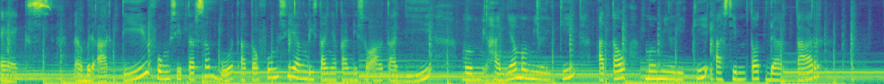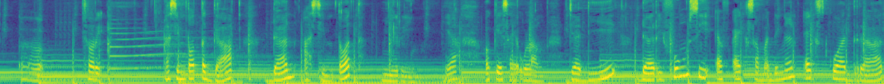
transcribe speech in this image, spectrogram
X. Nah, berarti fungsi tersebut atau fungsi yang ditanyakan di soal tadi mem hanya memiliki atau memiliki asimtot datar uh, sorry asimtot tegak dan asimtot miring ya. Oke, saya ulang. Jadi, dari fungsi fx sama dengan x kuadrat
